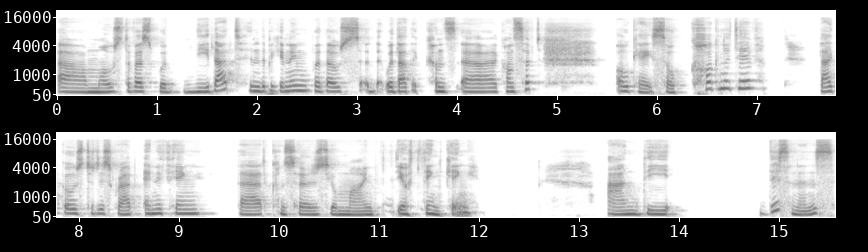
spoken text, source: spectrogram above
uh, most of us would need that in the beginning with those with that uh, concept. Okay, so cognitive that goes to describe anything that concerns your mind, your thinking, and the dissonance.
